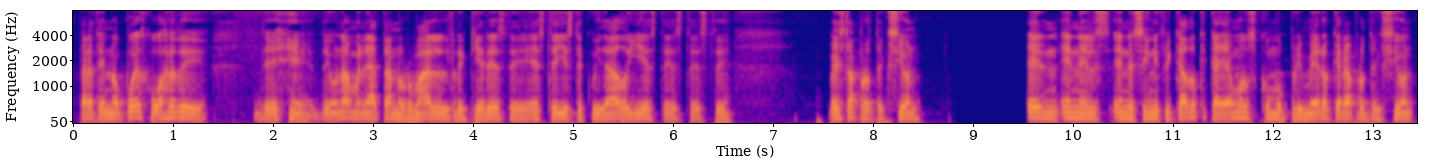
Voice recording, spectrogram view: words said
espérate, no puedes jugar de, de, de una manera tan normal, requieres de este y este cuidado y este, este, este, esta protección en, en, el, en el significado que callamos como primero, que era protección,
